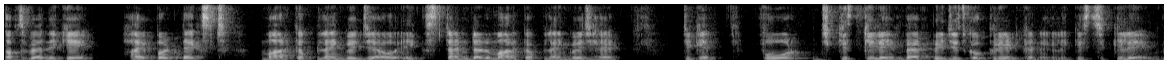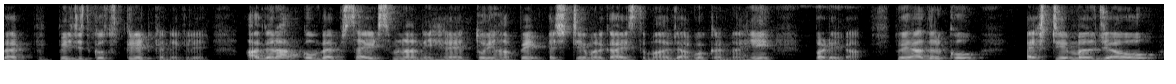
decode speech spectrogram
सबसे पहले देखिए हाइपर टेक्स्ट मार्कअप लैंग्वेज है एक स्टैंडर्ड मार्कअप लैंग्वेज है, ठीक है? फॉर किसके लिए? वेब पेजेस को क्रिएट करने के लिए। किसके लिए? वेब पेजेस को क्रिएट करने के लिए। अगर आपको वेबसाइट्स बनानी है तो यहाँ पे एच का इस्तेमाल आपको करना ही पड़ेगा। तो याद रखो एच जो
